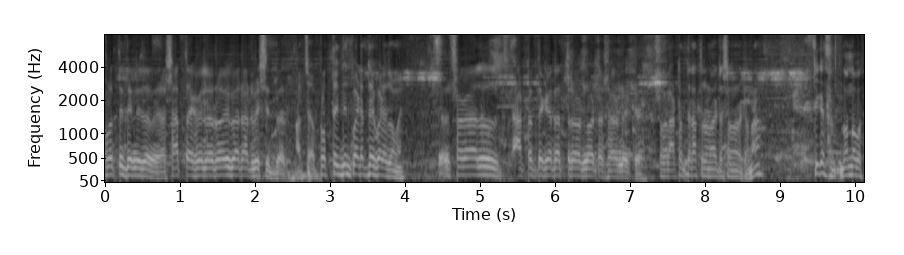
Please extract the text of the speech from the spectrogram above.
প্রত্যেকদিনই যাবে আর সাতটা হইল রবিবার আর বৃহস্পতিবার। আচ্ছা প্রত্যেক দিন কয়টা থেকে কয়টা জমে? সকাল আটটা থেকে রাত্র নয়টা সাড়ে নয়টা। সকাল আটটাতে রাত্র নয়টা সাড়ে নয়টা না? ঠিক আছে ধন্যবাদ।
